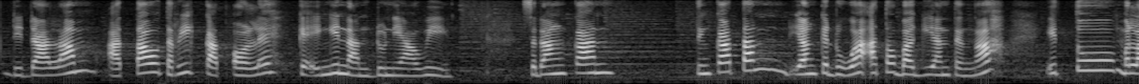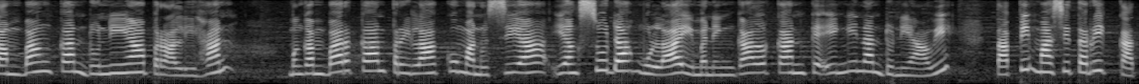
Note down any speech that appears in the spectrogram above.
di dalam atau terikat oleh keinginan duniawi. Sedangkan tingkatan yang kedua atau bagian tengah itu melambangkan dunia peralihan menggambarkan perilaku manusia yang sudah mulai meninggalkan keinginan duniawi, tapi masih terikat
